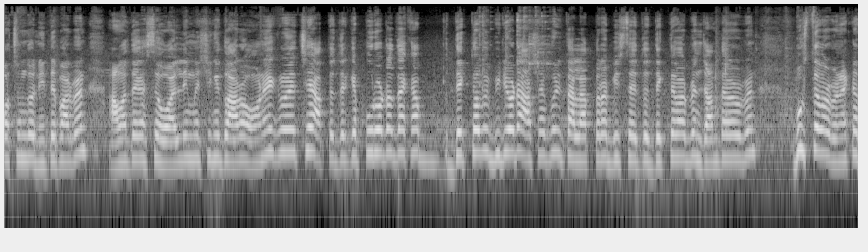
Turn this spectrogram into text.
পছন্দ নিতে পারবেন আমাদের কাছে ওয়েল্ডিং মেশিন কিন্তু আরও অনেক রয়েছে। আপনাদেরকে পুরোটা দেখা দেখতে হবে ভিডিওটা আশা করি তাহলে আপনারা বিস্তারিত দেখতে পারবেন জানতে পারবেন বুঝতে পারবেন একটা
